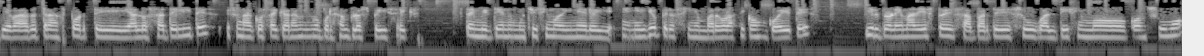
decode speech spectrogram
llevar transporte a los satélites. Es una cosa que ahora mismo, por ejemplo, SpaceX está invirtiendo muchísimo dinero en ello, pero sin embargo lo hace con cohetes. Y el problema de esto es, aparte de su altísimo consumo,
